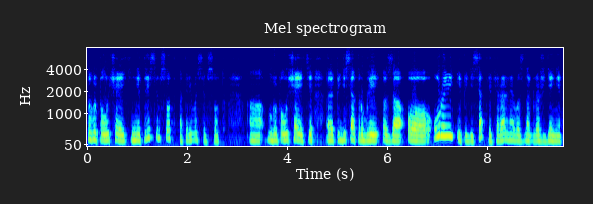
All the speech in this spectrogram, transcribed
то вы получаете не 3 700, а 3 800 а, вы получаете 50 э, рублей за уровень и 50 реферальное вознаграждение.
